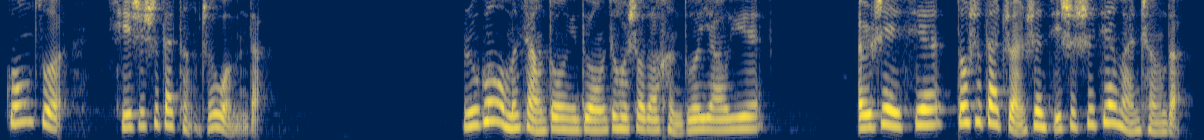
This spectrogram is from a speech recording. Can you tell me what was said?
工作。其实是在等着我们的。如果我们想动一动，就会受到很多邀约，而这些都是在转瞬即逝之间完成的，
